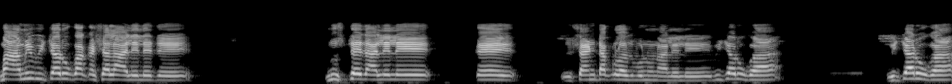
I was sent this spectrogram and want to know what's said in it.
मग आम्ही विचारू का कशाला आलेले ते? नुसतेच आलेले काय सांता क्लॉज बनून आलेले. विचारू का? विचारू का?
